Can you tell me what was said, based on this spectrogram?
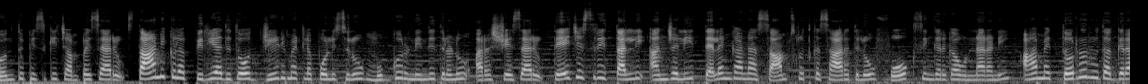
గొంతు పిసికి చంపేశారు. స్థానికుల ఫిర్యాదుతో జీడిమెట్ల పోలీసులు ముగ్గురు నిందితులను అరెస్ట్ చేశారు. తేజశ్రీ తల్లి అంజలి తెలంగాణ సాంస్కృతిక సారథిలో ఫోక్ సింగర్గా ఉన్నారని ఆమె తొర్రూరు దగ్గర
